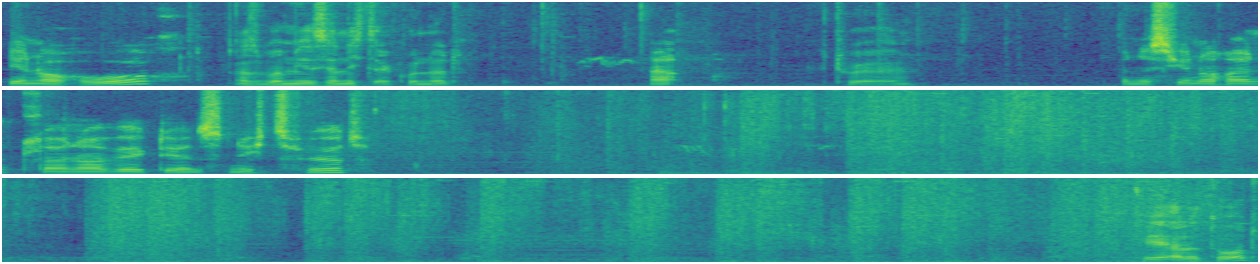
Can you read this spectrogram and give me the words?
hier noch hoch. Also bei mir ist ja nichts erkundet. Ja. Aktuell. Dann ist hier noch ein kleiner Weg, der ins Nichts führt. Okay, alle tot.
